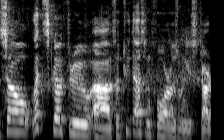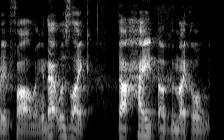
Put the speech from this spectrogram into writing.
so let's go through. Uh, so 2004 was when you started following, and that was like the height of the Michael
